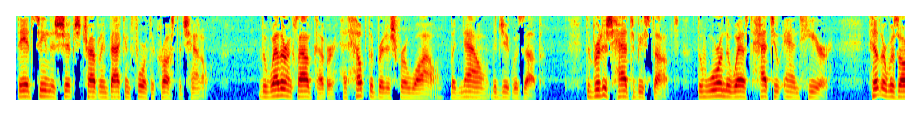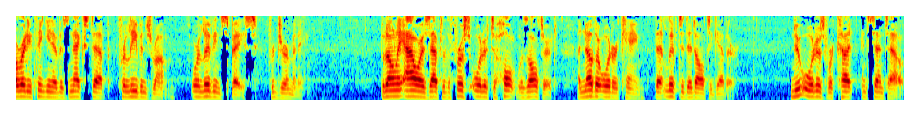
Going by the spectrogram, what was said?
they had seen the ships traveling back and forth across the channel. The weather and cloud cover had helped the British for a while, but now the jig was up. The British had to be stopped. The war in the West had to end here. Hitler was already thinking of his next step for Lebensraum, or living space, for Germany. But only hours after the first order to halt was altered, another order came that lifted it altogether. New orders were cut and sent out,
